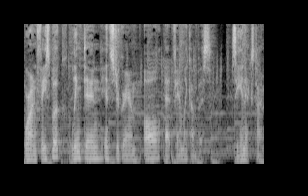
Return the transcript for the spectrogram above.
We're on Facebook, LinkedIn, Instagram, all at Family Compass. See you next time.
